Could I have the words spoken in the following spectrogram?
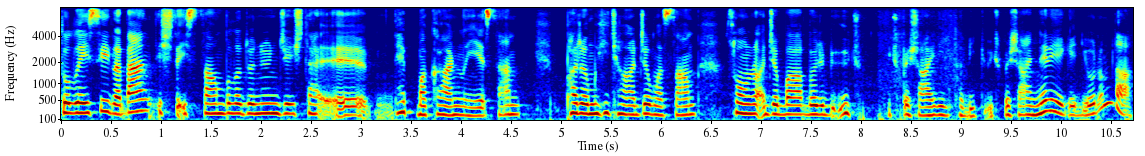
Dolayısıyla ben işte İstanbul'a dönünce işte e, hep makarna yesem, paramı hiç harcamasam, sonra acaba böyle bir 3 3-5 ay değil tabii ki 3-5 ay nereye geliyorum da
